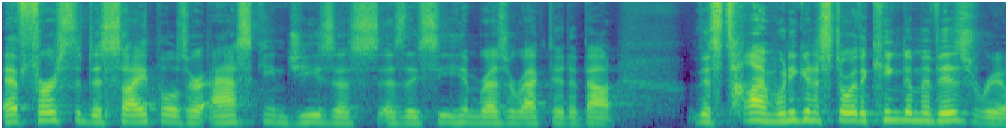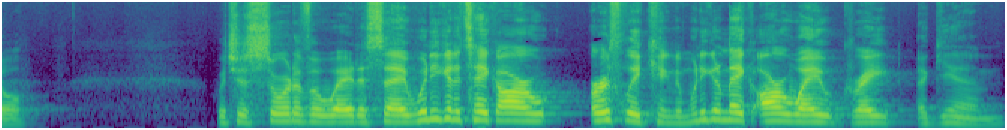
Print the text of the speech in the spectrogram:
At first, the disciples are asking Jesus as they see him resurrected about this time when are you going to restore the kingdom of Israel? Which is sort of a way to say, when are you going to take our earthly kingdom? When are you going to make our way great again?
